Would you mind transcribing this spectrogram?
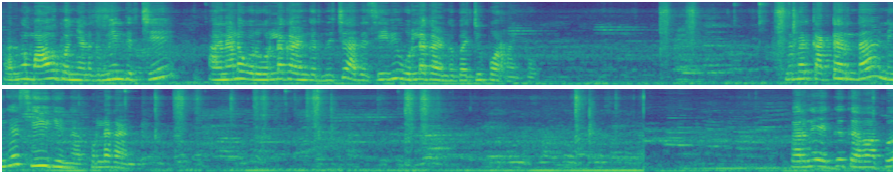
பாருங்க மாவு கொஞ்சம் எனக்கு மீந்துருச்சு. அதனால் ஒரு உருளைக்கிழங்கு இருந்துச்சு. அதை சீவி உருளைக்கிழங்கு பஜ்ஜி போடுறேன் இப்போது இந்தமாதிரி கட்டை இருந்தால் நீங்கள் சீவிக்குங்க உருளைக்கிழங்கு. பாருங்கள் எக்கு கவாப்பு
